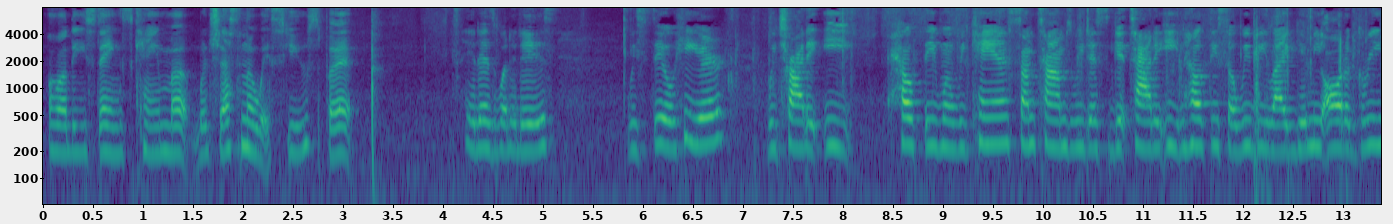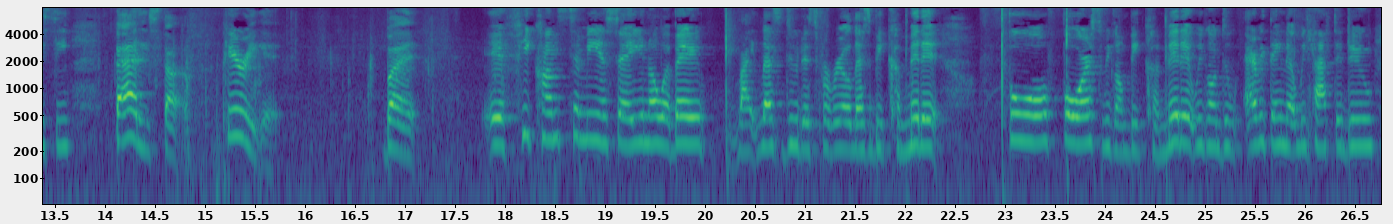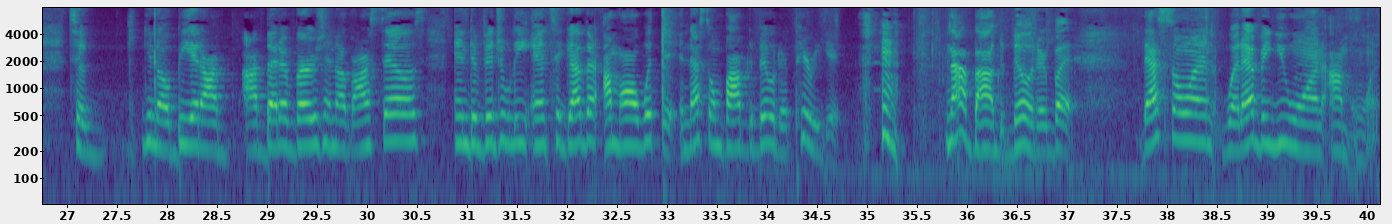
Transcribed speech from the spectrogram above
all these things came up, which that's no excuse, but it is what it is. We still here. We try to eat healthy when we can. Sometimes we just get tired of eating healthy, so we be like, give me all the greasy, fatty stuff. Period. But if he comes to me and say, you know what, babe, like let's do this for real. Let's be committed, full force. We're gonna be committed. We're gonna do everything that we have to do to you know, be at our, our better version of ourselves individually and together, I'm all with it. And that's on Bob the Builder, period. Not Bob the Builder, but that's on whatever you on, I'm on.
